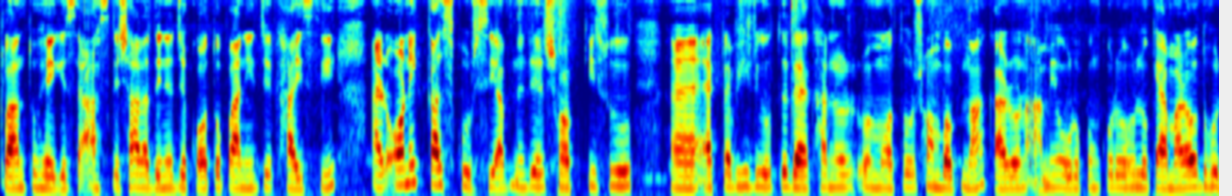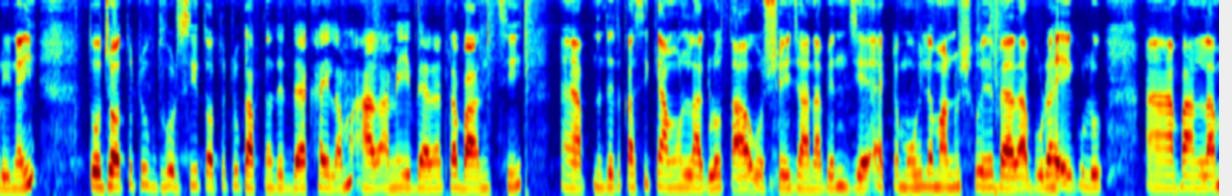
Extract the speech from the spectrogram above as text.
ক্লান্ত হয়ে গেছে। আজকে সারাদিনে যে কত পানি যে খাইছি, আর অনেক কাজ করছি। আপনাদের সব কিছু একটা ভিডিওতে দেখানোর মতো সম্ভব না, কারণ আমি ওরকম করে হলো ক্যামেরাও ধরি নাই। তো যতটুক ধরছি ততটুক আপনাদের দেখাইলাম। আর আমি এই বেড়াটা বাঁধছি আপনাদের কাছে কেমন লাগল তা অবশ্যই জানাবেন যে একটা মহিলা মানুষ হয়ে বেড়া বুড়া এগুলো বানলাম।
